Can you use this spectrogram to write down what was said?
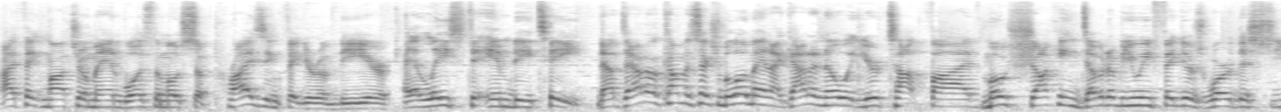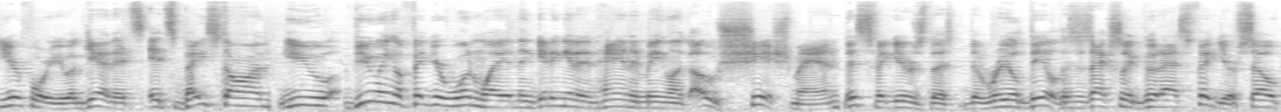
I think Macho Man was the most surprising figure of the year, at least to MDT. Now, down in the comment section below, man, I gotta know what your top five most shocking WWE figures were this year for you. Again, it's it's based on you viewing a figure one way and then getting it in hand and being like, oh shish, man, this figure's the, the real deal. This is actually a good-ass figure. So,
